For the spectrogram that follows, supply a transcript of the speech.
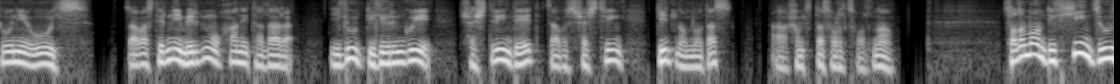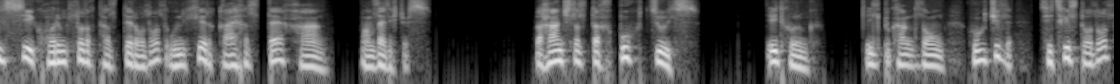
түүний үйлс за бас тэрний мэрэгэн ухааны талаар илүү дэлгэрэнгүй шаштрын дээд за бас шаштрын дид номнуудаас хамтдаа суралцах болно. Соломон дэлхийн зүйлсийг хуримтлуулах тал дээр бол үнэхээр гайхалтай хаан манлайлагч байсан. Хаанчлал дах бүх зүйлс эд хөрөнгө, элбэг хангалуун, хөгжил, цэцгэлт болвол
